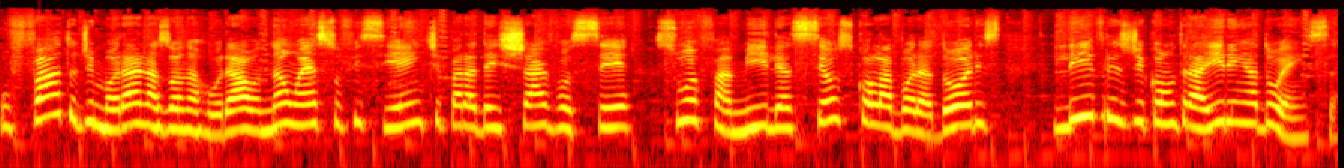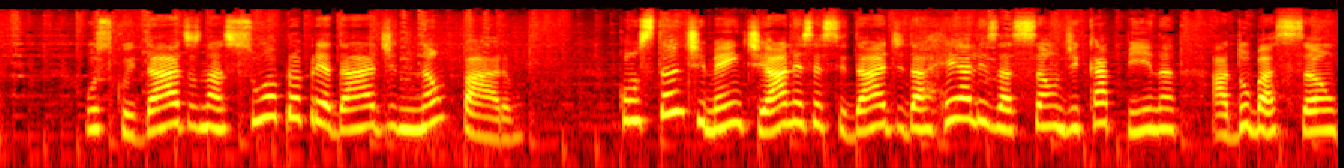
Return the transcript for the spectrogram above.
O fato de morar na zona rural não é suficiente para deixar você, sua família, seus colaboradores livres de contraírem a doença. Os cuidados na sua propriedade não param. Constantemente há necessidade da realização de capina, adubação,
